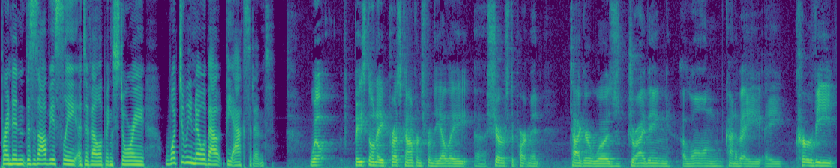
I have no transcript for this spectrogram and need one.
Brendan, this is obviously a developing story. What do we know about the accident? Well, based on a press conference from the LA uh, Sheriff's Department, Tiger was driving along kind of a, a curvy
